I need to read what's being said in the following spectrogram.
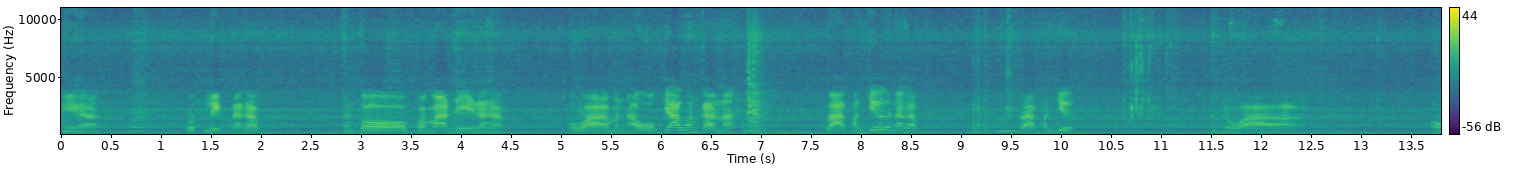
นี่ฮะ รถเล็กนะครับมันก็ประมาณนี้นะครับ เพราะว่ามันเอาออกยากเหมือนกันนะรากมันเยอะนะครับ รากมันเยอะแต่ว่าโอ้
